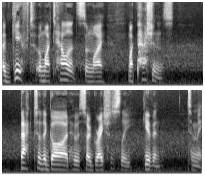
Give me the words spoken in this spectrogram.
a gift of my talents and my, my passions back to the God who has so graciously given to me.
